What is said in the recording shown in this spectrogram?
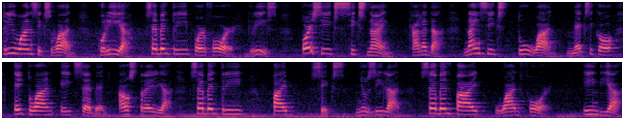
3161, Korea 7344, Greece 4669, Canada 9621, Mexico 8187, Australia 7356, New Zealand 7514, India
